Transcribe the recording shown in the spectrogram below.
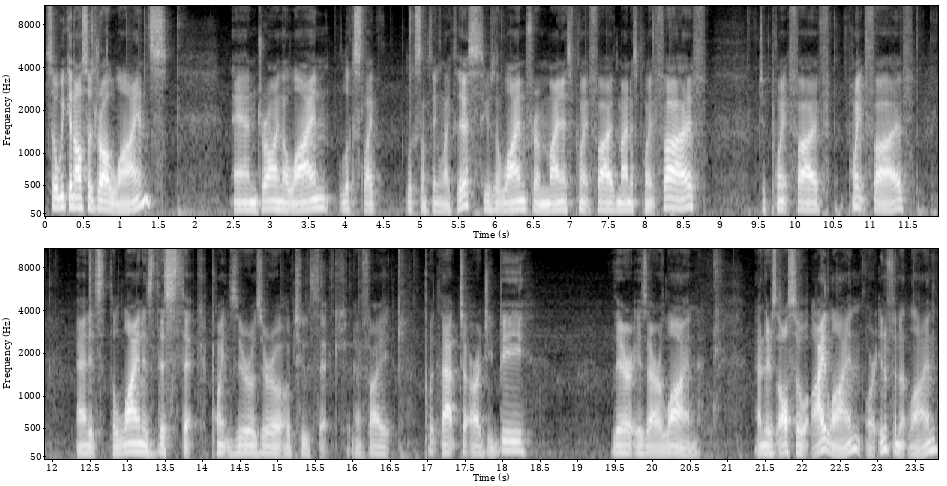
so we can also draw lines, and drawing a line looks like looks something like this. Here's a line from minus 0.5, minus 0.5 to 0.5, 0.5, and it's the line is this thick, 0.0002 thick. And if I put that to RGB, there is our line. And there's also iline or infinite line,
